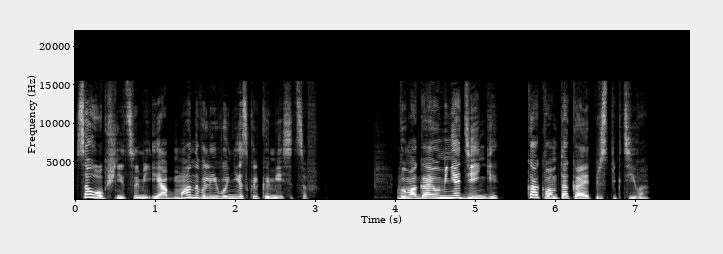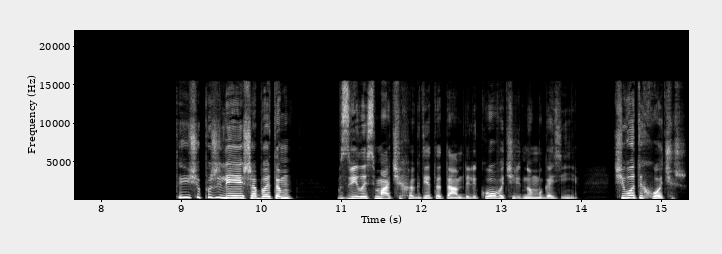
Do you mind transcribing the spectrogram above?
сообщницами и обманывали его несколько месяцев. Вымогая у меня деньги. Как вам такая перспектива? Ты еще пожалеешь об этом, взвилась мачеха где-то там далеко в очередном магазине. Чего ты хочешь?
